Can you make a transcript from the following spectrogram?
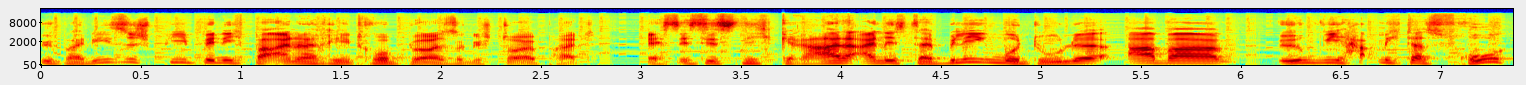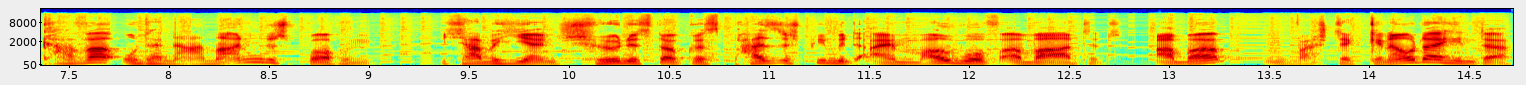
Über dieses Spiel bin ich bei einer Retro-Börse gestolpert. Es ist jetzt nicht gerade eines der billigen Module, aber irgendwie hat mich das frohe Cover und der Name angesprochen. Ich habe hier ein schönes, lockeres Puzzlespiel mit einem Maulwurf erwartet. Aber was steckt genau dahinter?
